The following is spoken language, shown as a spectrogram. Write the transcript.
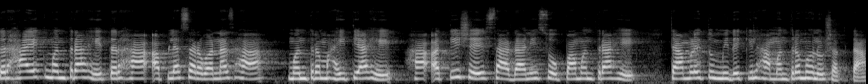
तर हा एक मंत्र आहे तर हा आपल्या सर्वांनाच हा मंत्र माहिती आहे. हा अतिशय साधा आणि सोपा मंत्र आहे. त्यामुळे तुम्ही देखील हा मंत्र म्हणू शकता.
